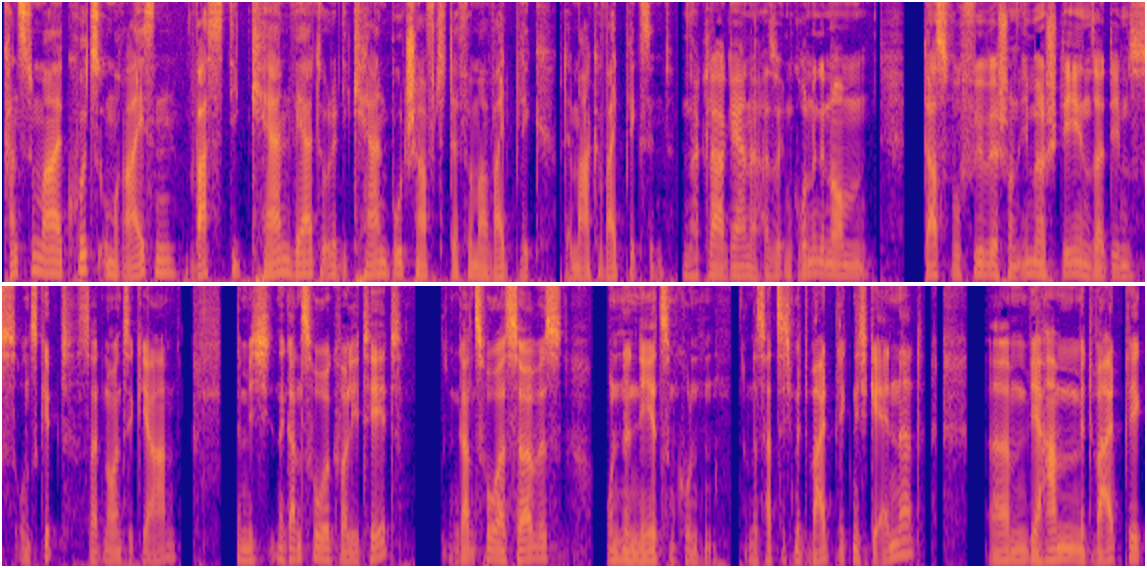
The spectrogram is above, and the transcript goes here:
Kannst du mal kurz umreißen, was die Kernwerte oder die Kernbotschaft der Firma Weitblick, der Marke Weitblick sind? Na klar, gerne. Also im Grunde genommen das, wofür wir schon immer stehen, seitdem es uns gibt, seit 90 Jahren, nämlich eine ganz hohe Qualität, ein ganz hoher Service und eine Nähe zum Kunden. Und das hat sich mit Weitblick nicht geändert. Ähm, wir haben mit Weitblick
